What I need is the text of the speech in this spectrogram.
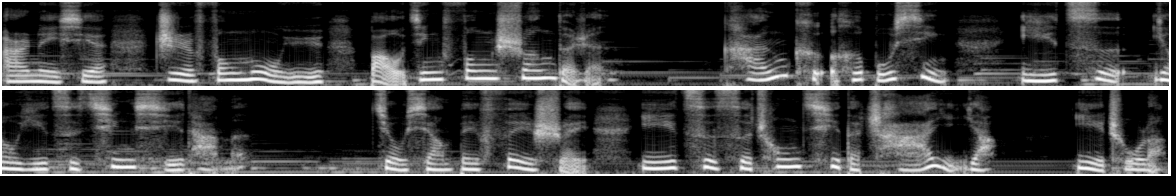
而那些栉风沐雨、饱经风霜的人，坎坷和不幸，一次又一次侵袭他们，就像被沸水一次次冲沏的茶一样，溢出了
